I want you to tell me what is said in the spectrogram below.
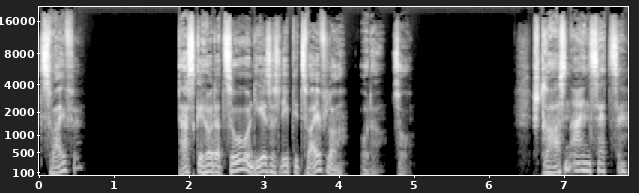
Zweifel? Das gehört dazu und Jesus liebt die Zweifler oder so. Straßeneinsätze?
